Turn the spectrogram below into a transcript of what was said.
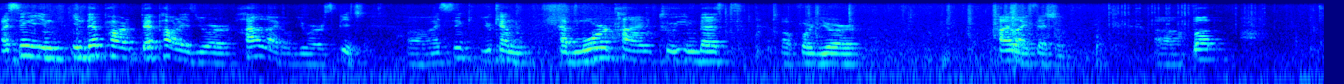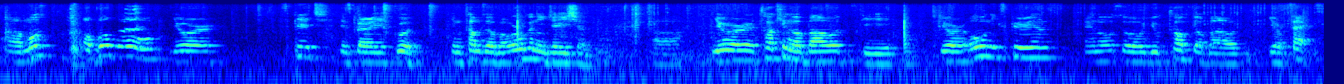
I think in, in that part, that part is your highlight of your speech. Uh, I think you can have more time to invest uh, for your highlight session. Uh, but uh, most above all, your speech is very good in terms of organization. Uh, you're talking about the your own experience and also you talked about your facts.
